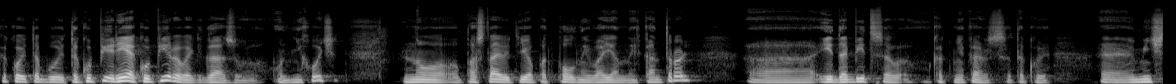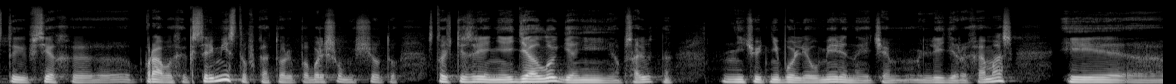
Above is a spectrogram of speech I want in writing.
какой-то будет. Реоккупировать газу он не хочет, но поставить ее под полный военный контроль и добиться, как мне кажется, такой э, мечты всех правых экстремистов, которые, по большому счету, с точки зрения идеологии, они абсолютно ничуть не более умеренные, чем лидеры Хамас – и э,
